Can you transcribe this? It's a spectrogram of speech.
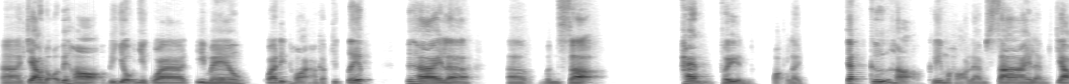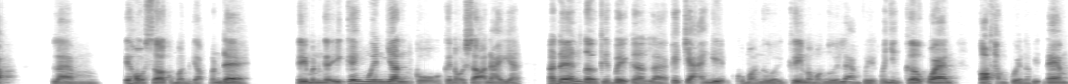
à, trao đổi với họ, ví dụ như qua email, qua điện thoại hoặc gặp trực tiếp. Thứ hai là à, mình sợ than phiền hoặc là trách cứ họ khi mà họ làm sai, làm chậm, làm cái hồ sơ của mình gặp vấn đề. Thì mình nghĩ cái nguyên nhân của cái nỗi sợ này á, nó đến từ cái việc á, là cái trải nghiệm của mọi người khi mà mọi người làm việc với những cơ quan có thẩm quyền ở Việt Nam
